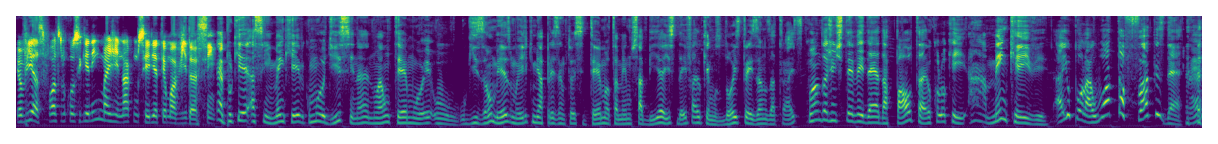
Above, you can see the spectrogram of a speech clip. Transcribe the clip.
eu vi as fotos, não conseguia nem imaginar como seria ter uma vida assim. É, porque, assim, man cave, como eu disse, né, não é um termo, eu- o, o Guizão mesmo, ele que me apresentou esse termo, eu também não sabia, isso daí faz o quê, uns dois, três anos atrás. Quando a gente teve a ideia da pauta, eu coloquei, ah, man cave. Aí o Polar, what the fuck is that, né?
